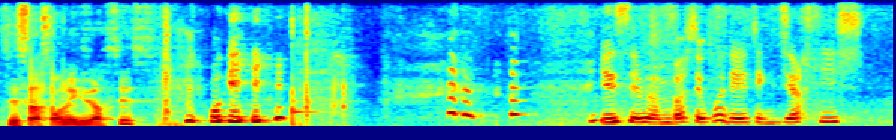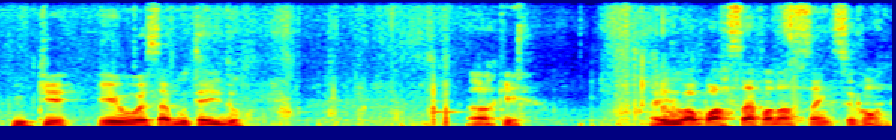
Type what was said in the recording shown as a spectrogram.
C'est ça son exercice? Oui. Il sait même pas c'est quoi des exercices. Ok. Et où est sa bouteille d'eau? Ok. Il doit boire ça pendant 5 secondes.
